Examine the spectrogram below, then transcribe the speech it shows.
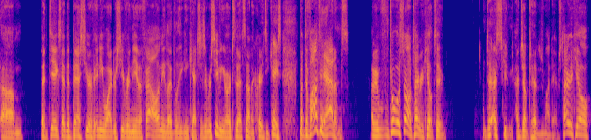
know um, that Diggs had the best year of any wide receiver in the NFL, and he led the league in catches and receiving yards. So that's not a crazy case. But Davante Adams, I mean, we saw on Tyreek Hill too excuse me, I jumped ahead of Javon Adams. Tyreek Hill,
